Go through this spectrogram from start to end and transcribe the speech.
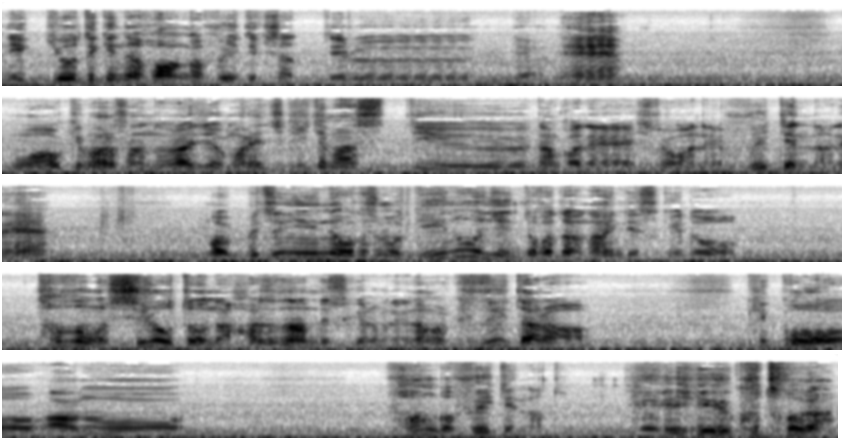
熱狂的なファンが増えてきちゃってるんだよね。もう青木丸さんのラジオ毎日聞いてますっていう、なんかね、人がね、増えてんだね。まあ別にね、私も芸能人とかではないんですけど、ただの素人なはずなんですけどね、なんか気づいたら、結構、あのーファンが増えてんな、ということが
